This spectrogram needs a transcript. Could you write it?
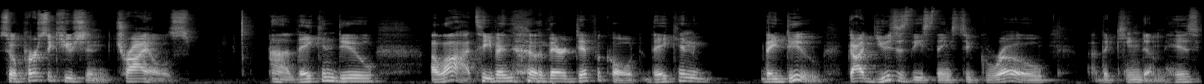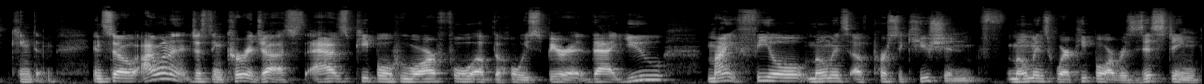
So, persecution, trials, uh, they can do a lot, even though they're difficult. They can, they do. God uses these things to grow the kingdom, his kingdom. And so I want to just encourage us as people who are full of the Holy Spirit that you might feel moments of persecution, f- moments where people are resisting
